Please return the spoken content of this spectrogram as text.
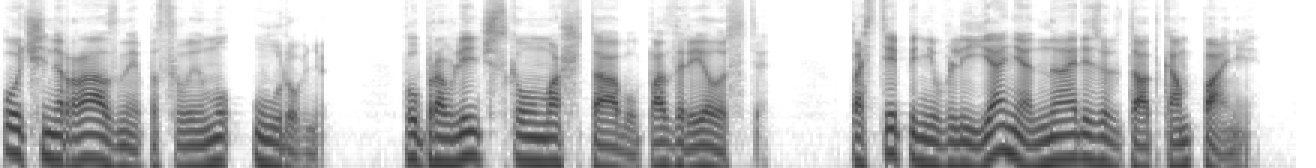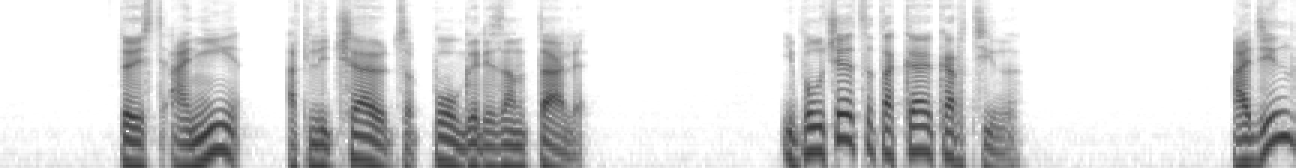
очень разные по своему уровню, по управленческому масштабу, по зрелости, по степени влияния на результат компании. То есть они отличаются по горизонтали. И получается такая картина. Один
